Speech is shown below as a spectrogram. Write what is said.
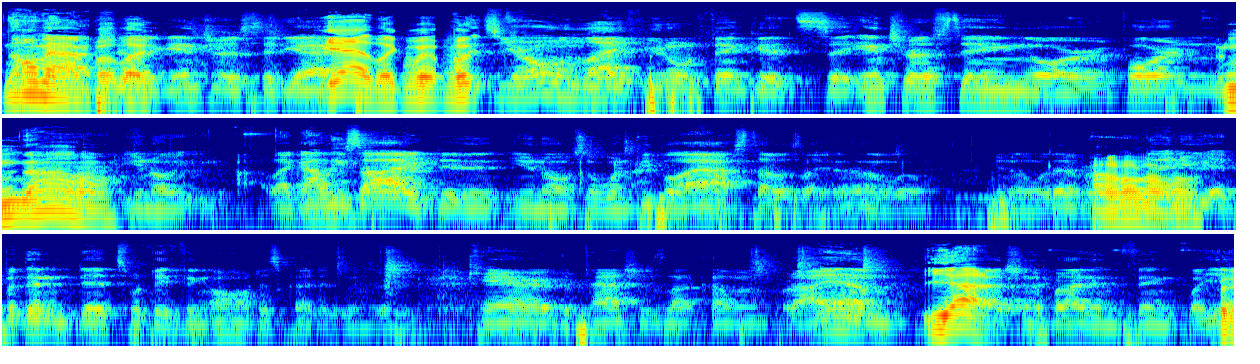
no, They're man, but actually, like, interested, yeah. yeah, like what, what it's your own life, you don't think it's interesting or important. No. or, you know, like at least I didn't. You know, so when people asked, I was like, oh well, you know, whatever. I don't But then know. you- but then that's what they think. Oh, this guy doesn't really care. The passion's not coming. But I am. Yeah. Passionate, but I didn't think. But yeah. But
